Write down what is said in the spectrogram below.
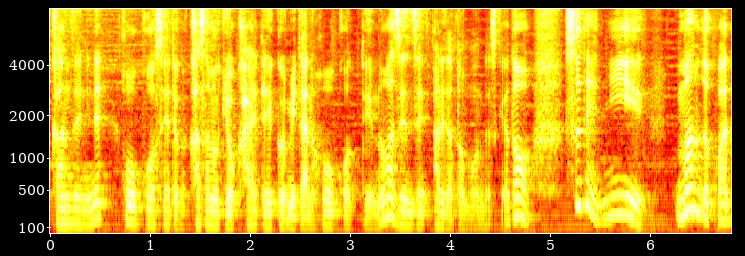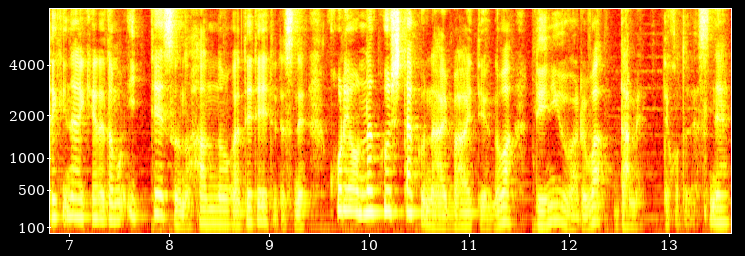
完全にね方向性とか風向きを変えていくみたいな方向っていうのは全然ありだと思うんですけどすでに満足はできないけれども一定数の反応が出ていてですねこれをなくしたくない場合っていうのはリニューアルはダメってことですね。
